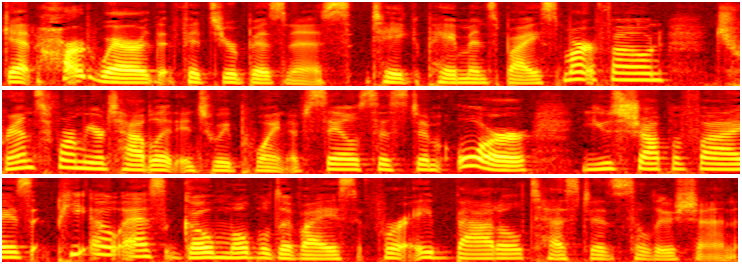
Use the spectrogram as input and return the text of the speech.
Get hardware that fits your business. Take payments by smartphone, transform your tablet into a point of sale system, or use Shopify's POS Go mobile device for a battle tested solution.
